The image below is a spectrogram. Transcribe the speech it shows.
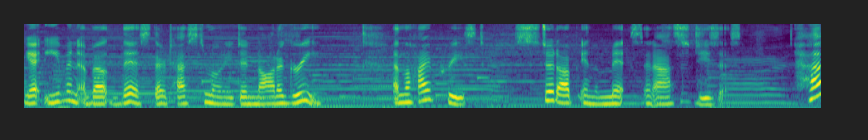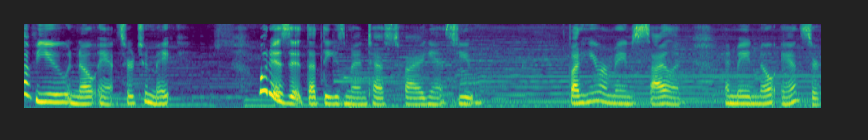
Yet even about this their testimony did not agree. And the high priest stood up in the midst and asked Jesus, Have you no answer to make? What is it that these men testify against you? But he remained silent and made no answer.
